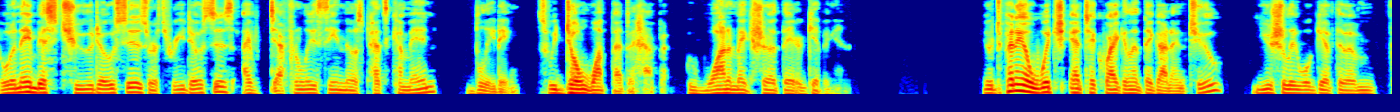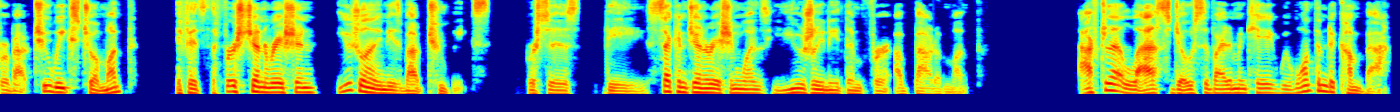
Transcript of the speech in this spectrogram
But when they miss two doses or three doses, I've definitely seen those pets come in bleeding. So we don't want that to happen. We want to make sure that they are giving it. You know, depending on which anticoagulant they got into, usually we'll give them for about two weeks to a month. If it's the first generation, usually needs about two weeks versus the second generation ones usually need them for about a month. After that last dose of vitamin K, we want them to come back.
